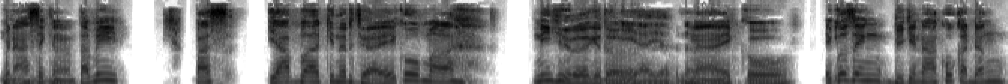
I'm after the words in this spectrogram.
Ben Hmm. asik ngono. Tapi pas ya apa kinerja itu malah nihil gitu. Iya, iya benar. Nah, iku. Iku sing bikin aku kadang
